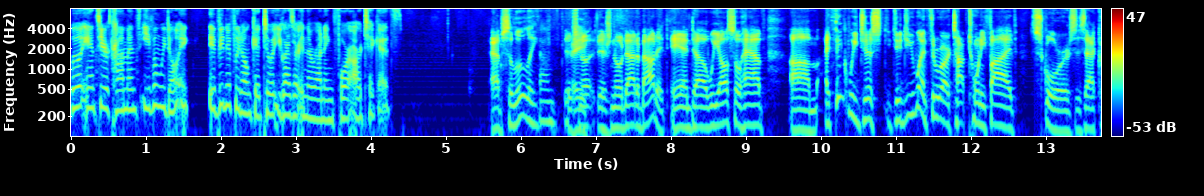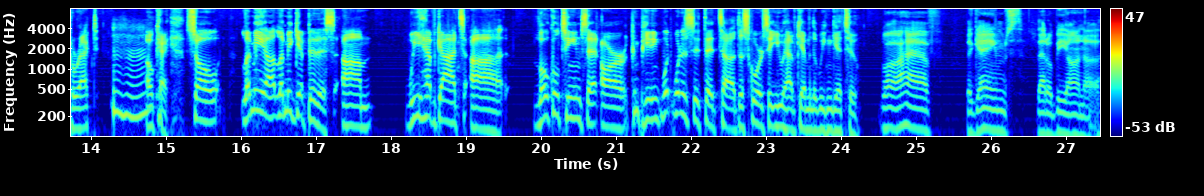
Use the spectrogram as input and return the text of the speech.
We'll answer your comments even we don't even if we don't get to it. You guys are in the running for our tickets. Absolutely. So- There's Hey. no there's no doubt about it. And uh, we also have um, I think we just did you went through our top 25 scores, is that correct? Mm-hmm. Okay. So let me uh, let me get to this. Um, we have got uh, local teams that are competing. What what is it that uh, the scores that you have, Kevin, that we can get to? Well, I have the games that'll be on uh,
